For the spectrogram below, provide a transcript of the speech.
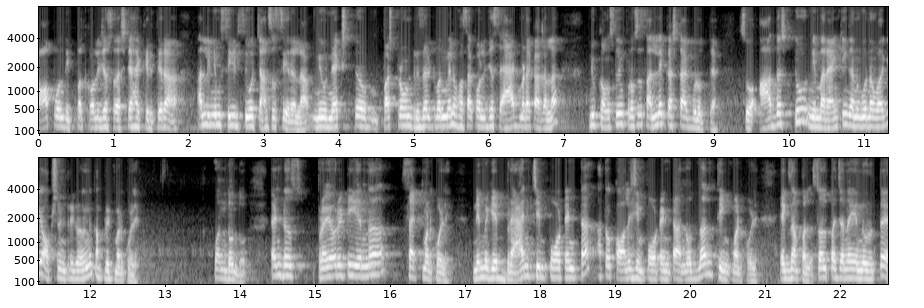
ಟಾಪ್ ಒಂದು ಇಪ್ಪತ್ತು ಕಾಲೇಜಸ್ ಅಷ್ಟೇ ಹಾಕಿರ್ತೀರಾ, ಅಲ್ಲಿ ನಿಮ್ಮ ಸೀಟ್ ಸಿಗೋ ಚಾನ್ಸಸ್ ಇರಲ್ಲ. ನೀವು ನೆಕ್ಸ್ಟ್ ಫಸ್ಟ್ ರೌಂಡ್ ರಿಸಲ್ಟ್ ಬಂದಮೇಲೆ ಹೊಸ ಕಾಲೇಜಸ್ ಆ್ಯಡ್ ಮಾಡೋಕ್ಕಾಗಲ್ಲ, ನೀವು ಕೌನ್ಸಿಲಿಂಗ್ ಪ್ರೊಸೆಸ್ ಅಲ್ಲೇ ಕಷ್ಟ ಆಗಿಬಿಡುತ್ತೆ. ಸೊ ಆದಷ್ಟು ನಿಮ್ಮ ರ್ಯಾಂಕಿಂಗ್ ಅನುಗುಣವಾಗಿ ಆಪ್ಷನ್ ಎಂಟ್ರಿಗಳನ್ನು ಕಂಪ್ಲೀಟ್ ಮಾಡ್ಕೊಳ್ಳಿ. ಒಂದೊಂದು. ಆ್ಯಂಡ್ ಪ್ರಯಾರಿಟಿಯನ್ನು ಸೆಟ್ ಮಾಡ್ಕೊಳ್ಳಿ. ನಿಮಗೆ ಬ್ರ್ಯಾಂಚ್ ಇಂಪಾರ್ಟೆಂಟಾ ಅಥವಾ ಕಾಲೇಜ್ ಇಂಪಾರ್ಟೆಂಟಾ ಅನ್ನೋದನ್ನ ಥಿಂಕ್ ಮಾಡ್ಕೊಳ್ಳಿ. ಎಕ್ಸಾಂಪಲ್ ಸ್ವಲ್ಪ ಜನ ಏನಿರುತ್ತೆ,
